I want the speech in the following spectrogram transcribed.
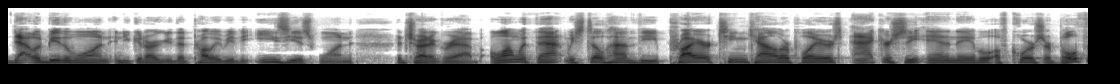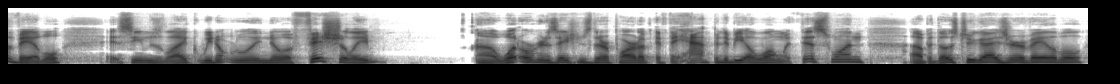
that would be the one, and you could argue that'd probably be the easiest one to try to grab. Along with that, we still have the prior Team Kaliber players, accuracy and enable, of course, are both available. It seems like we don't really know officially uh, what organizations they're a part of, if they happen to be along with this one, uh, but those two guys are available.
